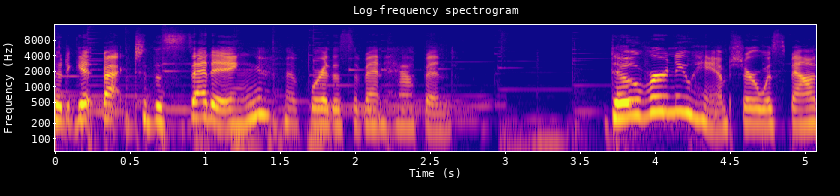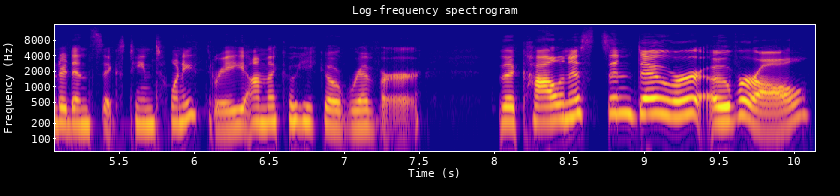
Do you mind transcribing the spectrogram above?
So, to get back to the setting of where this event happened, Dover, New Hampshire was founded in 1623 on the Cochecho River. The colonists in Dover overall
